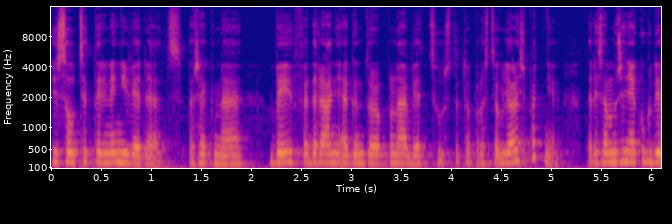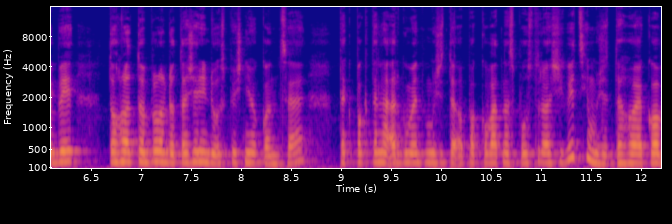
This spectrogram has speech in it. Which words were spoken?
že soudce, který není vědec, řekne, vy, federální agentura plná vědců, jste to prostě udělali špatně. Tady samozřejmě jako kdyby tohle to bylo dotažené do úspěšného konce, tak pak ten argument můžete opakovat na spoustu dalších věcí. Můžete ho jako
